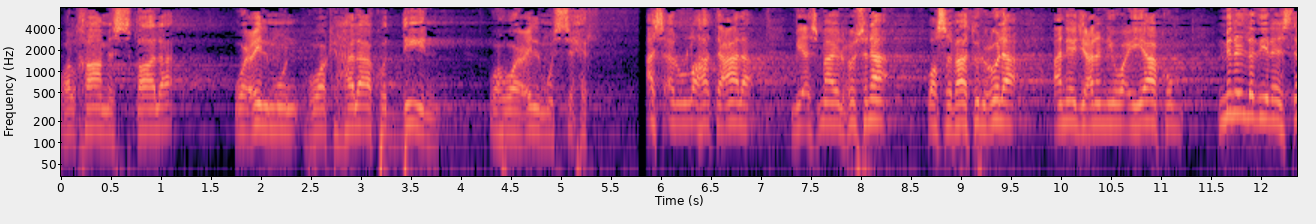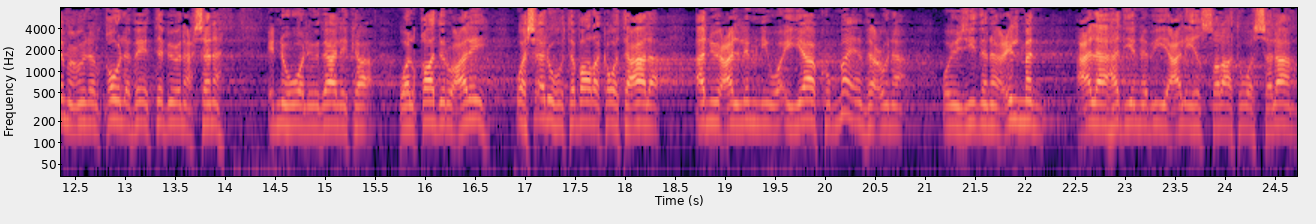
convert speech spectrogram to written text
والخامس قال وعلم هو هلاك الدين وهو علم السحر. أسأل الله تعالى بأسماء الحسنى وصفات العلى أن يجعلني وإياكم من الذين يستمعون القول فيتبعون أحسنه. إنه ولي ذلك والقادر عليه. واساله تبارك وتعالى أن يعلمني وإياكم ما ينفعنا ويزيدنا علما على هدي النبي عليه الصلاة والسلام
